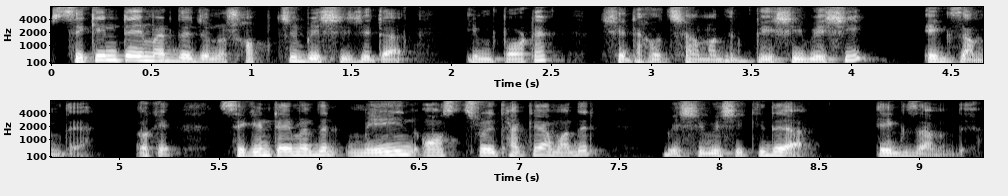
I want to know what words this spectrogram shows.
সেকেন্ড টাইমারদের জন্য সবচেয়ে বেশি যেটা ইম্পর্টেন্ট সেটা হচ্ছে আমাদের বেশি বেশি এক্সাম দেয়া। ওকে সেকেন্ড টাইমারদের মেইন অস্ত্রই থাকে আমাদের বেশি বেশি কি দেয়া? এক্সাম দেয়া।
